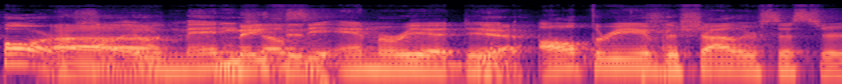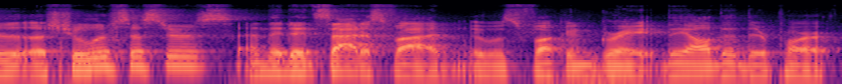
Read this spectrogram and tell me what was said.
Bars. Uh, Oh, it was Manny, Nathan- Chelsea, and Maria did Yeah. all three of the Schuyler sisters, uh, Schuyler sisters, and they did "Satisfied." It was fucking great. They all did their part.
